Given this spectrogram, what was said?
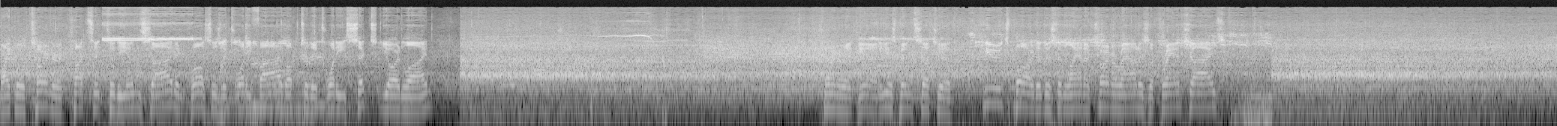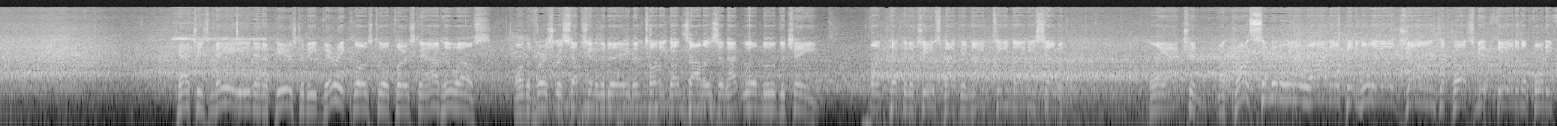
Michael Turner cuts it to the inside and crosses at 25 up to the 26 yard line. Turner again. He has been such a huge part of this Atlanta turnaround as a franchise. Catch is made and appears to be very close to a first down. Who else on the first reception of the day than Tony Gonzalez, and that will move the chain. One pick of the Chiefs back in 1997. Play action across the middle and a wide open Julio Jones across midfield to the 45.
